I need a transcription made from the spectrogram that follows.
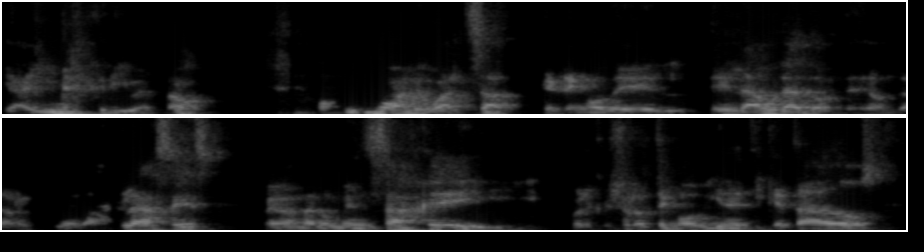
Y ahí me escriben, ¿no? O mismo al WhatsApp que tengo del, del aula, donde, donde recibo las clases, me mandan un mensaje y, bueno, que yo los tengo bien etiquetados,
